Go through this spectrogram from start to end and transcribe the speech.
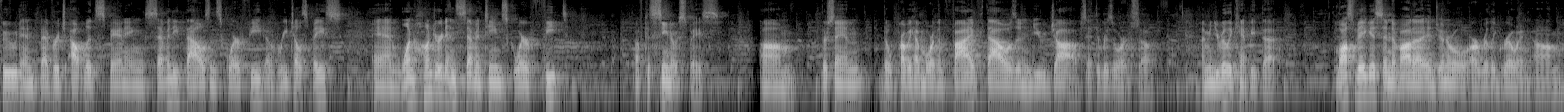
food and beverage outlets spanning 70,000 square feet of retail space and 117 square feet of casino space. Um, they're saying they'll probably have more than 5,000 new jobs at the resort. So, I mean, you really can't beat that. Las Vegas and Nevada in general are really growing. Um,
